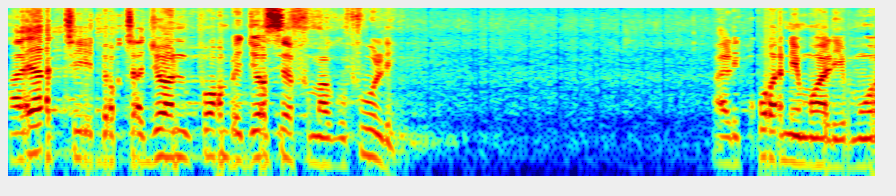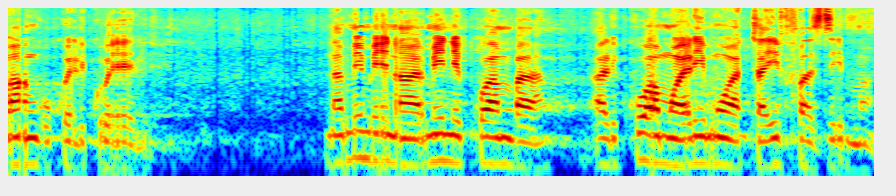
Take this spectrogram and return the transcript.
hayati Dr. John Pombe Joseph Magufuli alikuwa ni mwalimu wangu kweli kweli, na mimi naamini kwamba alikuwa mwalimu wa taifa zima.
